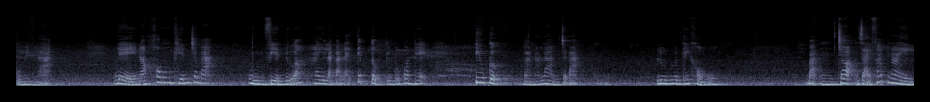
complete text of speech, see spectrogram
của mình lại để nó không khiến cho bạn buồn phiền nữa hay là bạn lại tiếp tục cái mối quan hệ tiêu cực và nó làm cho bạn luôn luôn thấy khổ? Bạn chọn giải pháp này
